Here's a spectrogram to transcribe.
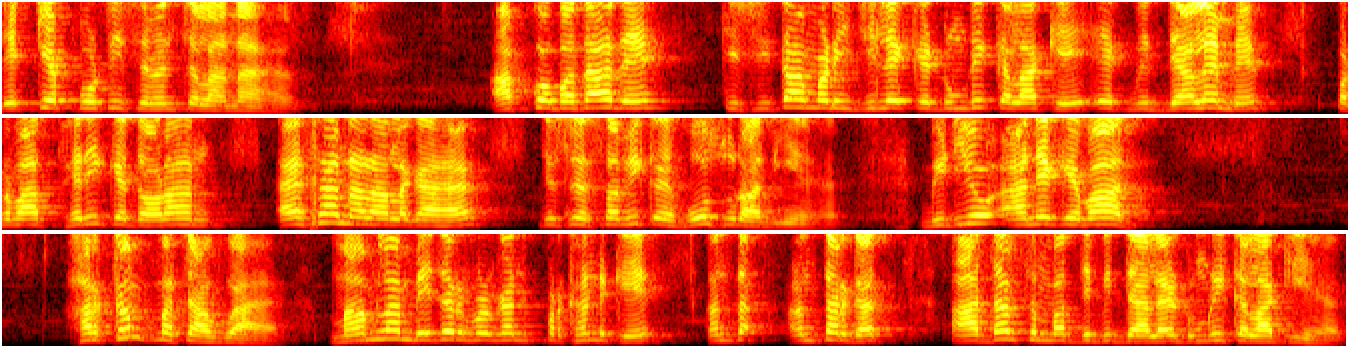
एक के फोर्टी सेवन चलाना है। आपको बता दें कि सीतामढ़ी ज़िले के डुमरी कला के एक विद्यालय में प्रभात फेरी के दौरान ऐसा नारा लगा है जिसने सभी के होश उड़ा दिए हैं। वीडियो आने के बाद हरकंप मचा हुआ है। मामला मेजरगंज प्रखंड के अंत- अंतर्गत आदर्श मध्य विद्यालय डुमरी कला की है,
